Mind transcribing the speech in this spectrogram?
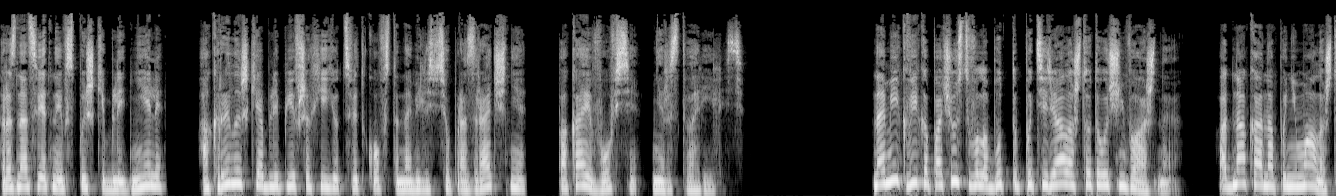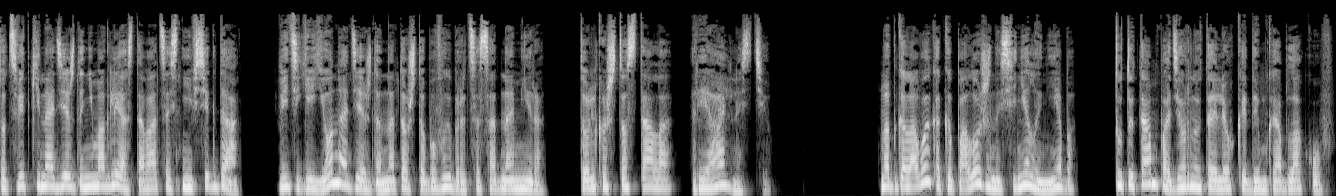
Разноцветные вспышки бледнели, а крылышки облепивших ее цветков становились все прозрачнее, пока и вовсе не растворились. На миг Вика почувствовала, будто потеряла что-то очень важное. Однако она понимала, что цветки надежды не могли оставаться с ней всегда, ведь ее надежда на то, чтобы выбраться с дна мира, только что стала реальностью. Над головой, как и положено, синело небо, тут и там подернутое легкой дымкой облаков.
